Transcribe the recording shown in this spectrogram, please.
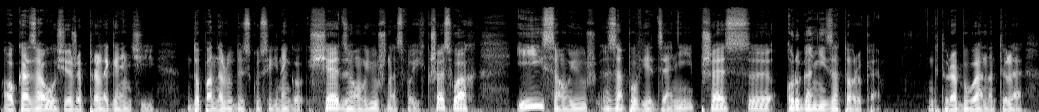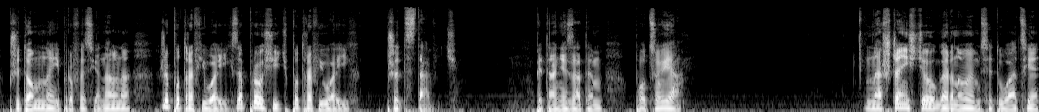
okazało się, że prelegenci do panelu dyskusyjnego siedzą już na swoich krzesłach i są już zapowiedzeni przez e, organizatorkę która była na tyle przytomna i profesjonalna, że potrafiła ich zaprosić, potrafiła ich przedstawić. Pytanie zatem, po co ja? Na szczęście ogarnąłem sytuację,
